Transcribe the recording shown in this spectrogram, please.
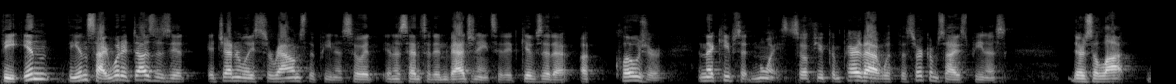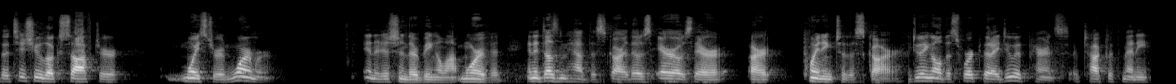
the, in, the inside, what it does is it, it generally surrounds the penis, so it, in a sense, it invaginates it. It gives it a, a closure, and that keeps it moist. So if you compare that with the circumcised penis, there's a lot, the tissue looks softer, moister, and warmer, in addition to there being a lot more of it. And it doesn't have the scar. Those arrows there are pointing to the scar. Doing all this work that I do with parents, I've talked with many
